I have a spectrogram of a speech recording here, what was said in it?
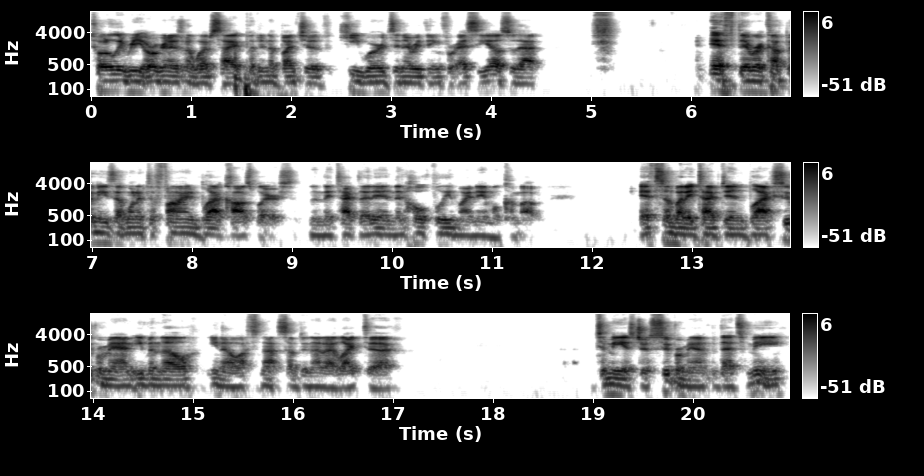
totally reorganized my website, put in a bunch of keywords and everything for SEO so that if there were companies that wanted to find black cosplayers, then they type that in, then hopefully my name will come up. If somebody typed in black Superman, even though, you know, it's not something that I like to to me it's just Superman, but that's me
